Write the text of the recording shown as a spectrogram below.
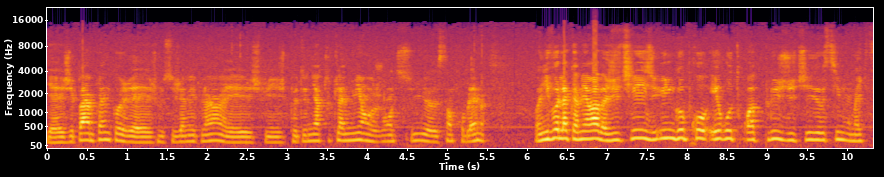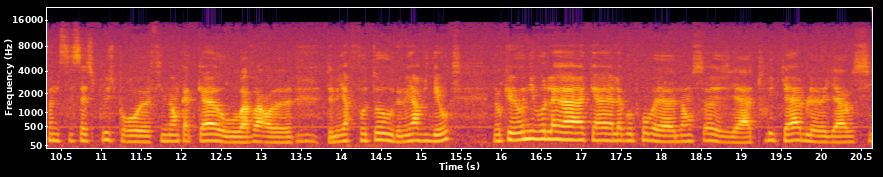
j'ai pas à me plaindre quoi. Je me suis jamais plaint et je suis je peux tenir toute la nuit en jouant dessus euh, sans problème. Au niveau de la caméra, bah, j'utilise une GoPro Hero 3 Plus, j'utilise aussi mon iPhone 6S Plus pour euh, filmer en 4K ou avoir euh, de meilleures photos ou de meilleures vidéos. Donc au niveau de la, GoPro, bah, dans ça, il y a tous les câbles, il y a aussi,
